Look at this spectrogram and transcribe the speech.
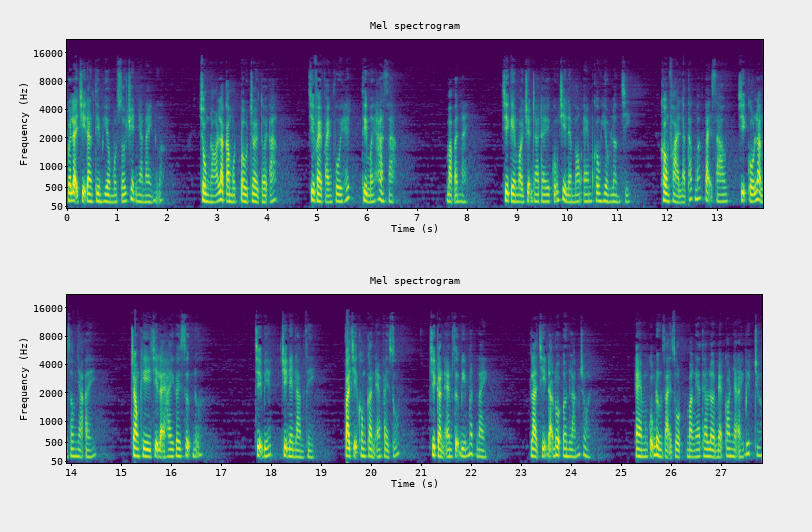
Với lại chị đang tìm hiểu một số chuyện nhà này nữa. Chúng nó là cả một bầu trời tội ác. Chị phải phánh phôi hết thì mới hạ dạ. Mà Vân này, chị kể mọi chuyện ra đây cũng chỉ là mong em không hiểu lầm chị. Không phải là thắc mắc tại sao chị cố làm dâu nhà ấy. Trong khi chị lại hay gây sự nữa. Chị biết chị nên làm gì. Và chị không cần em phải giúp. Chỉ cần em giữ bí mật này là chị đã đội ơn lắm rồi. Em cũng đừng dại dột mà nghe theo lời mẹ con nhà ấy biết chưa.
